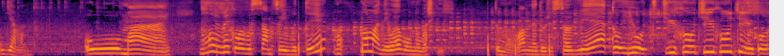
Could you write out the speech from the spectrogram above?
Демон. О май. Ми виклали сам цей ВТ. Ну, нормальний левел, ну важкий. Тому вам не дуже советую. Тихо, тихо, тихо.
